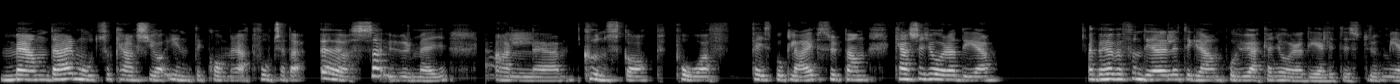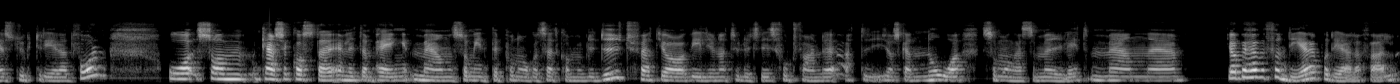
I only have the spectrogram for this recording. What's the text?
Men däremot så kanske jag inte kommer att fortsätta ösa ur mig all eh, kunskap på Facebook Lives utan kanske göra det jag behöver fundera lite grann på hur jag kan göra det i lite mer strukturerad form och som kanske kostar en liten peng men som inte på något sätt kommer bli dyrt för att jag vill ju naturligtvis fortfarande att jag ska nå så många som möjligt. Men eh, jag behöver fundera på det i alla fall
